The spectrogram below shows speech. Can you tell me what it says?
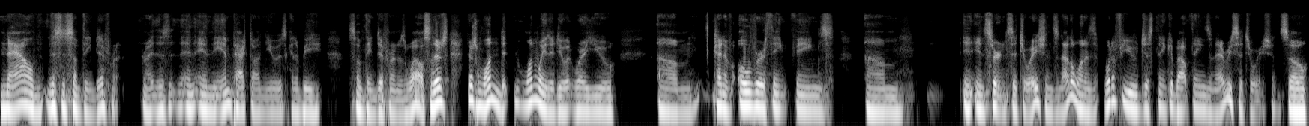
now this is something different right? This is, and, and the impact on you is going to be something different as well. So there's there's one one way to do it where you um, kind of overthink things um, in, in, certain situations. Another one is what if you just think about things in every situation? So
